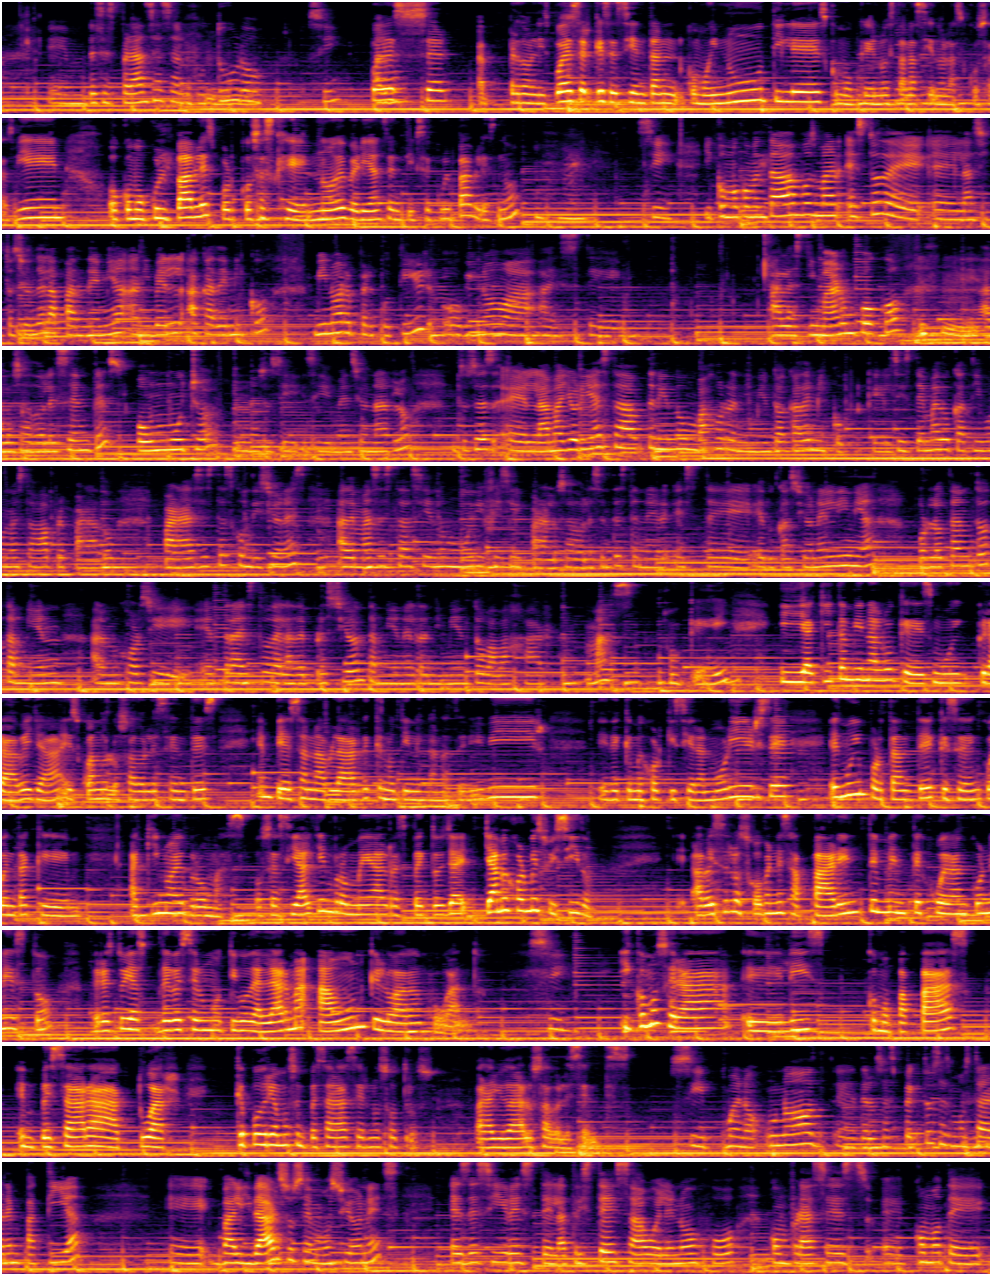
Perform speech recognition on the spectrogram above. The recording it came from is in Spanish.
Em, desesperanza hacia el futuro, ¿sí? Puede ser, ah, perdón Liz, puede ser que se sientan como inútiles, como que no están haciendo las cosas bien o como culpables por cosas que no deberían sentirse culpables, ¿no? Sí, como comentábamos, Mar, esto de eh, la situación de la pandemia a nivel académico vino a repercutir o vino a este a lastimar un poco eh, a los adolescentes o mucho, no sé si, mencionarlo. Entonces eh, la mayoría está obteniendo un bajo rendimiento académico porque el sistema educativo no estaba preparado para estas condiciones. Además está siendo muy difícil para los adolescentes tener este, educación en línea. Por lo tanto también a lo mejor si entra esto de la depresión también el rendimiento va a bajar más. Ok, y aquí también algo que es muy grave ya es cuando los adolescentes empiezan a hablar de que no tienen ganas de vivir, eh, de que mejor quisieran morirse. Es muy importante que se den cuenta que aquí no hay bromas. O sea, si alguien bromea al respecto, ya, ya mejor me suicido. A veces los jóvenes aparentemente juegan con esto, pero esto ya debe ser un motivo de alarma aun que lo hagan jugando. Sí. ¿Y cómo será, eh, Liz, como papás, empezar a actuar? ¿Qué podríamos empezar a hacer nosotros para ayudar a los adolescentes? Sí, bueno, uno eh, de los aspectos es mostrar empatía, eh, validar sus emociones, es decir, este, la tristeza o el enojo con frases como te,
